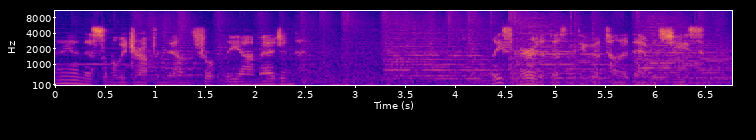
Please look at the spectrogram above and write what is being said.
And this one will be dropping down shortly, I imagine. At least Meredith doesn't do a ton of damage, jeez.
